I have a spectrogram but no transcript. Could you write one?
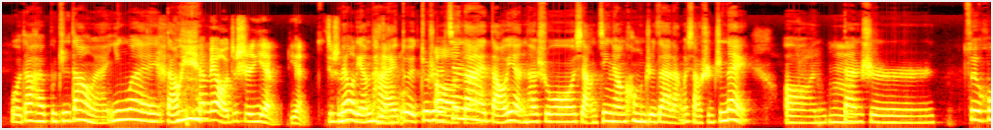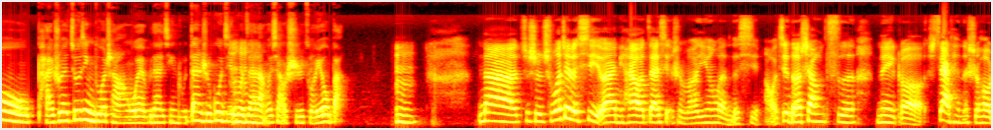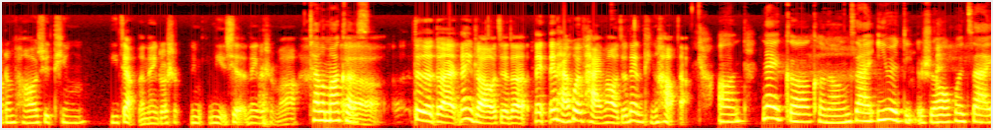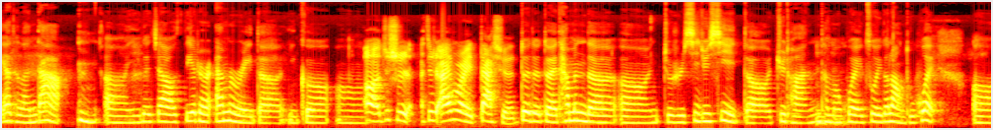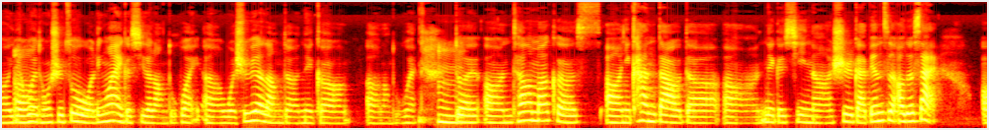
我倒还不知道哎，因为导 演还没有就是演演就是没有连排，对，就是现在导演他说想尽量控制在两个小时之内，嗯，但是最后排出来究竟多长我也不太清楚，但是估计会在两个小时左右吧。嗯，那就是除了这个戏以外，你还有在写什么英文的戏啊？我记得上次那个夏天的时候跟朋友去听。你讲的那个什你你写的那个什么？Telemarcus。对对对，那个我觉得那那个还会排吗？我觉得那个挺好的。嗯，那个可能在一月底的时候会在亚特兰大，嗯，一个叫 Theater Emory 的一个嗯。哦，就是就是 Emory 大学。对对对，他们的嗯就是戏剧系的剧团，他们会做一个朗读会，呃，也会同时做我另外一个戏的朗读会。呃，我是月朗的那个。呃，朗读会，嗯，对，嗯，Telemarcus，呃，你看到的，呃，那个戏呢是改编自《奥德赛》，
